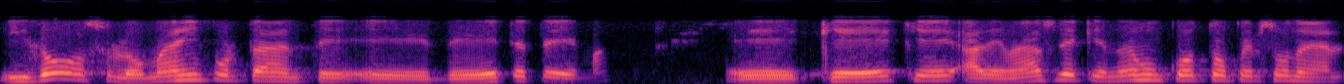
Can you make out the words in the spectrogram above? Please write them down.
Y dos, lo más importante eh, de este tema, eh, que es que además de que no es un costo personal,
